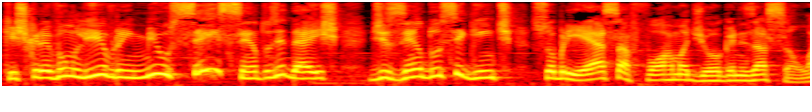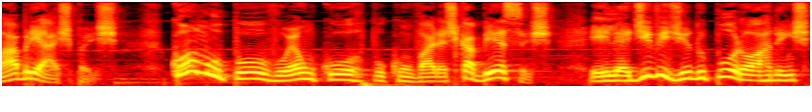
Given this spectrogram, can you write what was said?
que escreveu um livro em 1610 dizendo o seguinte sobre essa forma de organização, abre aspas. Como o povo é um corpo com várias cabeças, ele é dividido por ordens,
